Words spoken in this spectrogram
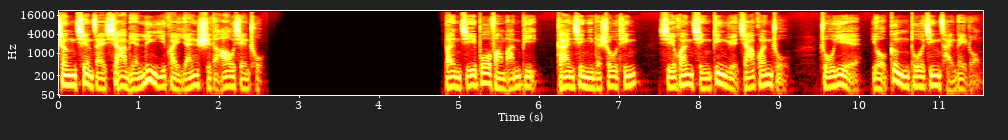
正嵌在下面另一块岩石的凹陷处。本集播放完毕，感谢您的收听，喜欢请订阅加关注，主页有更多精彩内容。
